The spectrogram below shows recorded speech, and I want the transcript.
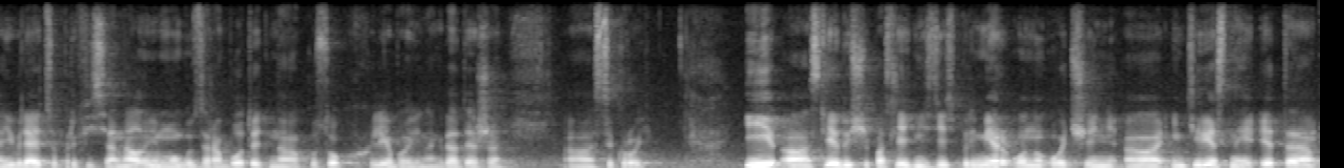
являются профессионалами, могут заработать на кусок хлеба, иногда даже а, с икрой. И а, следующий, последний здесь пример, он очень интересный. Это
